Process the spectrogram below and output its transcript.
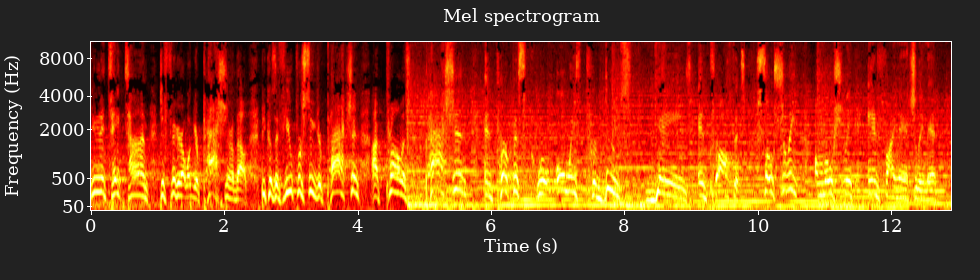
You need to take time to figure out what you're passionate about. Because if you pursue your passion, I promise passion and purpose will always produce gains and profits socially, emotionally, and financially, man.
